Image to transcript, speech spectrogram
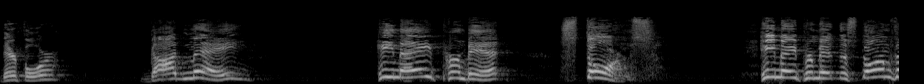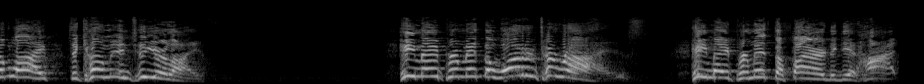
Therefore, God may, He may permit storms. He may permit the storms of life to come into your life. He may permit the water to rise. He may permit the fire to get hot.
